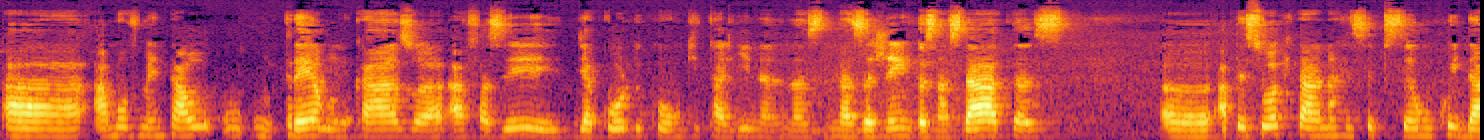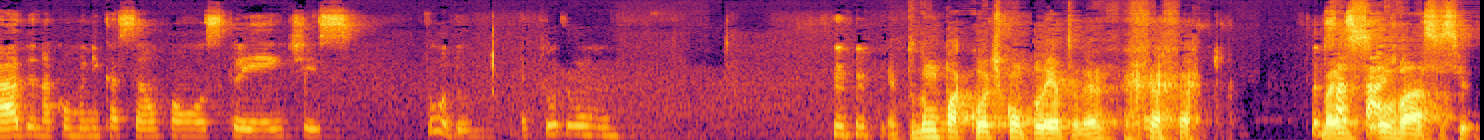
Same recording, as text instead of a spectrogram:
a, a movimentar o, o Trello, no caso, a, a, fazer de acordo com o que está ali na, nas, nas agendas, nas datas, uh, a pessoa que está na recepção cuidada na comunicação com os clientes, tudo. É tudo um. é tudo um pacote completo, né? É. Mas, ô Vassi,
